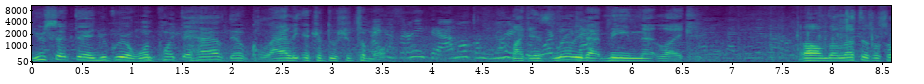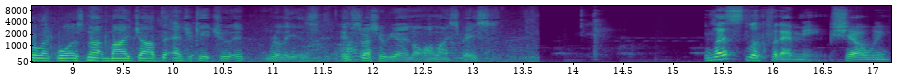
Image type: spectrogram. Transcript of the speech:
You sit there and you agree on one point they have, they'll gladly introduce you to more. Like it's literally that meme that like um, the leftists were so like, well, it's not my job to educate you. It really is, especially if you're in an online space. Let's look for that meme, shall we?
